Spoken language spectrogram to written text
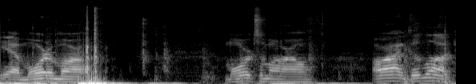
Yeah, more tomorrow. More tomorrow. All right, good luck.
